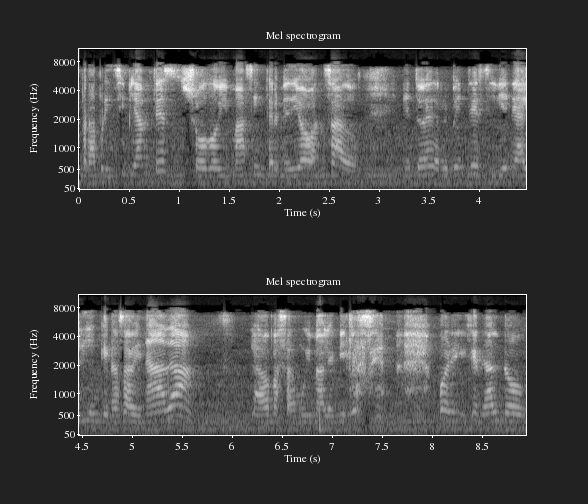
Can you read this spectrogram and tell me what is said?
para principiantes, yo doy más intermedio avanzado. Entonces, de repente, si viene alguien que no sabe nada, va a pasar muy mal en mi clase. bueno, en general no,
